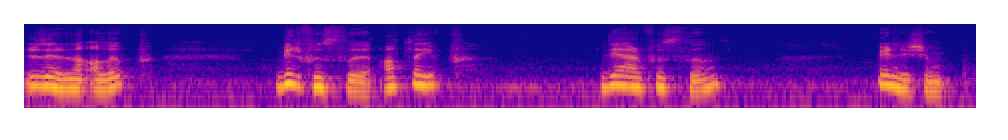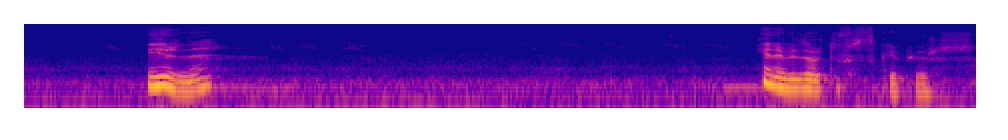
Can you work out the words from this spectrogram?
Üzerine alıp bir fıstığı atlayıp diğer fıstığın birleşim yerine yine bir dörtlü fıstık yapıyoruz.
